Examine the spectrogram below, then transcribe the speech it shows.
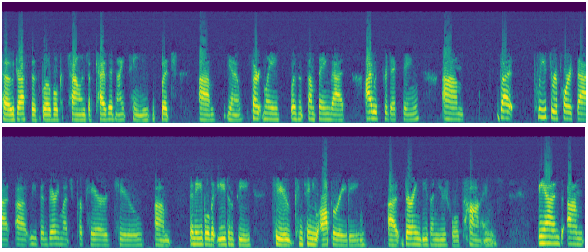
to address this global challenge of COVID-19, which, um, you know, certainly wasn't something that I was predicting. Um, but pleased to report that uh, we've been very much prepared to um, enable the agency to continue operating uh, during these unusual times. And um,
